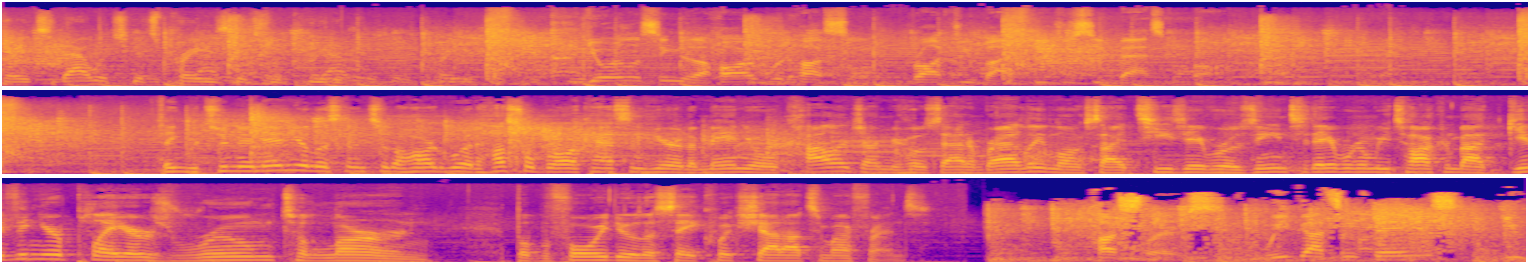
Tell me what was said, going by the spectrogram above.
Okay, so that which gets praised gets repeated. You're listening to the Hardwood Hustle, brought to you by PGC Basketball. Thank you for tuning in. You're listening to the Hardwood Hustle broadcasting here at Emmanuel College. I'm your host, Adam Bradley, alongside TJ Rosene. Today, we're going to be talking about giving your players room to learn. But before we do, let's say a quick shout out to my friends. Hustlers, we've got some things you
